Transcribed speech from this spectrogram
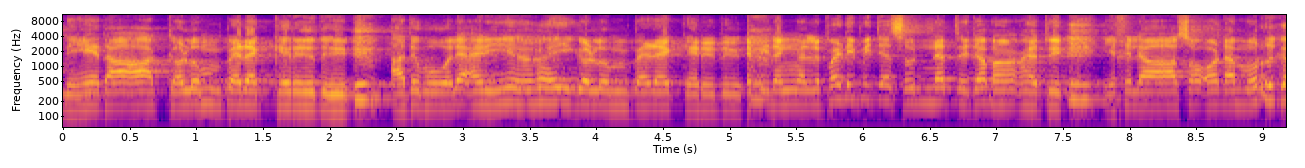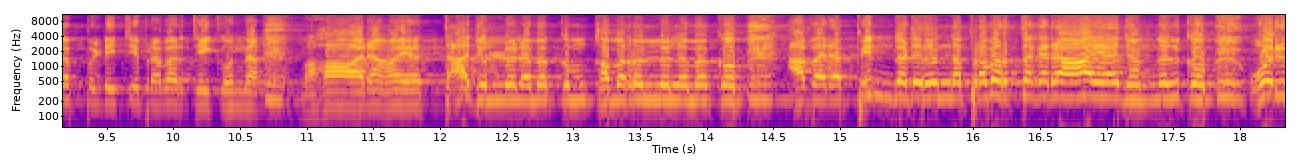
നേതാക്കളും പിഴക്കരുത് അതുപോലെ അനുയായികളും പിഴക്കരുത്. ഞങ്ങൾ പഠിപ്പിച്ച സുന്നത്ത് ജമാഅത്ത് ഇഖ്ലാസോടെ മുറുകെ പിടിച്ച് പ്രവർത്തിക്കുന്ന മഹാനായ താജുല്ലുലമക്കും കമറുല്ലുലമക്കും അവരെ പിന്തുടരുന്ന പ്രവർത്തകരായ ഞങ്ങൾക്കും ഒരു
